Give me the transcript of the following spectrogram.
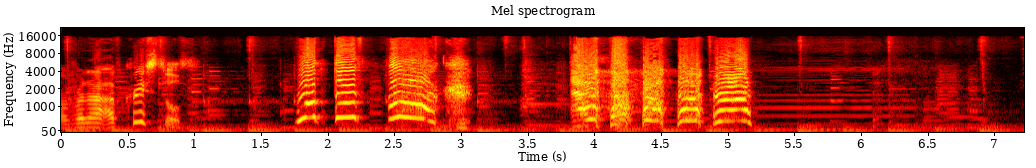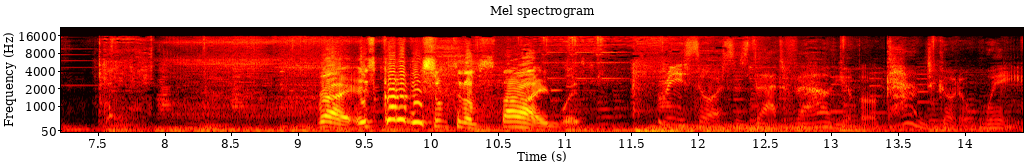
I've run out of crystals. What the fuck? right, it's gotta be something I'm starting with. Resources that valuable can't go to waste.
